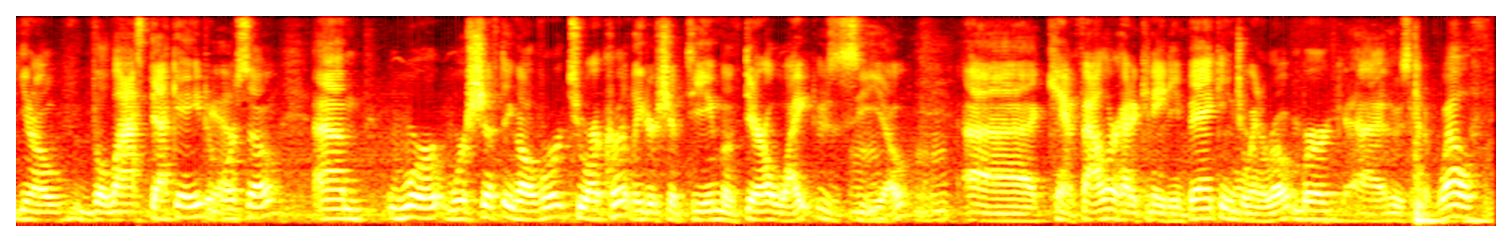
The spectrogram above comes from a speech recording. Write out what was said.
you know the last decade yeah. or so, um, we're, we're shifting over to our current leadership team of Darryl White, who's the CEO, mm-hmm. mm-hmm. uh, Cam Fowler, head of Canadian banking, yeah. Joanna Rotenberg, uh, who's head of wealth,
